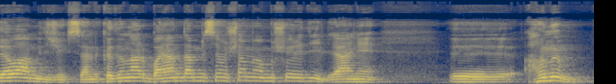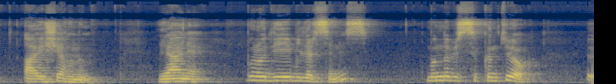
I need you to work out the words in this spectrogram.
devam edeceksin. Yani kadınlar bayandan mesela hoşlanmıyor ama şöyle değil. Yani e, hanım, Ayşe hanım. Yani bunu diyebilirsiniz. Bunda bir sıkıntı yok. Ee,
